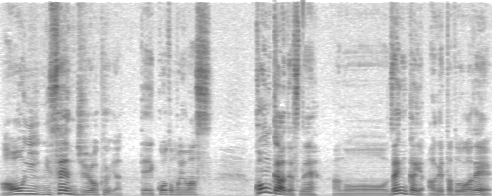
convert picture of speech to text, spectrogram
青鬼2016やっていこうと思います。今回はですね、あのー前回上げた動画で、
